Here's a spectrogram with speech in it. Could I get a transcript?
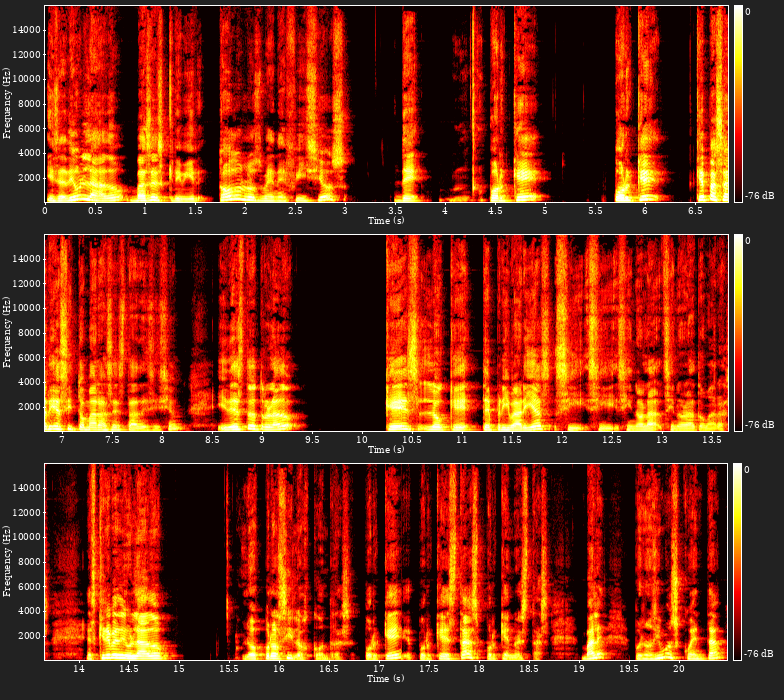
Y dice, de un lado vas a escribir todos los beneficios de ¿por qué, por qué, qué pasaría si tomaras esta decisión? Y de este otro lado, ¿qué es lo que te privarías si, si, si, no, la, si no la tomaras? Escribe de un lado los pros y los contras. ¿Por qué? ¿Por qué estás? ¿Por qué no estás? ¿Vale? Pues nos dimos cuenta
